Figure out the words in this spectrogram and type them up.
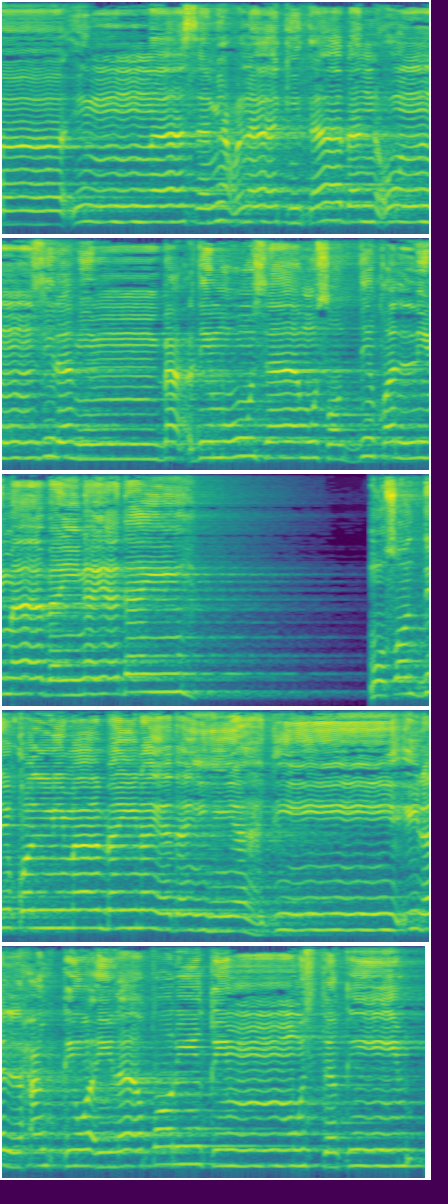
سمعنا كتابا أنزل من بعد موسى مصدقا لما بين يديه مصدقا لما بين يديه يهدي إلى الحق وإلى طريق مستقيم.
